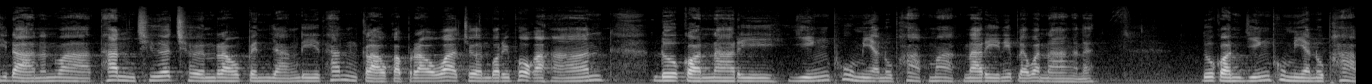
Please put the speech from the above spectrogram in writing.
ธิดานั้นว่า ท่านเชื้อเชิญเราเป็นอย่างดี ท่านกล่าวกับเราว่าเชิญบริโภคอาหาร ดูก่อนนารีหญิงผู้มีอนุภาพมาก นารีนี่แปลว่านางอะนะดูก่อนหญิงผู้มีอนุภาพ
